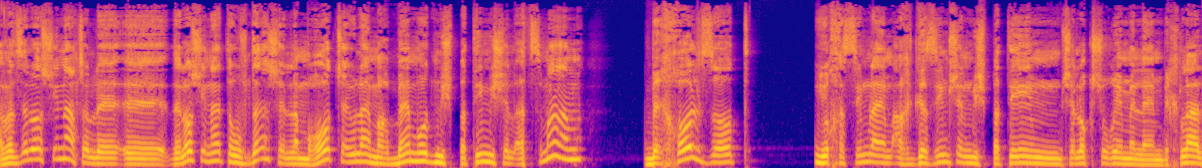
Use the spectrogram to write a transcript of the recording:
אבל זה לא שינה, עכשיו, אה, זה לא שינה את העובדה שלמרות שהיו להם הרבה מאוד משפטים משל עצמם, בכל זאת יוחסים להם ארגזים של משפטים שלא קשורים אליהם בכלל.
